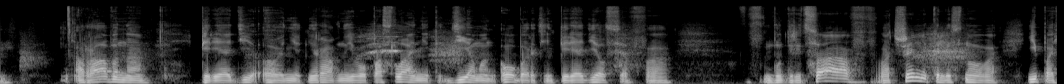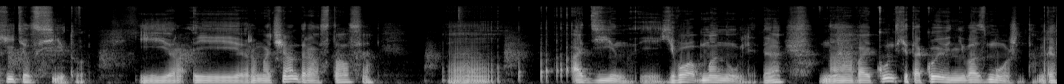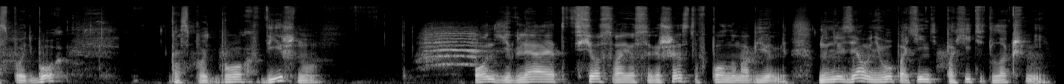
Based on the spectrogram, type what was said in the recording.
Равана переодел, о, нет, не равный, его посланник, демон, оборотень, переоделся в, в мудреца, в отшельника лесного и похитил Ситу. И, и Рамачандра остался э, один, и его обманули. Да? На Вайкунтхе такое невозможно. Там Господь Бог, Господь Бог Вишну, он являет все свое совершенство в полном объеме. Но нельзя у него похитить, похитить Лакшми,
